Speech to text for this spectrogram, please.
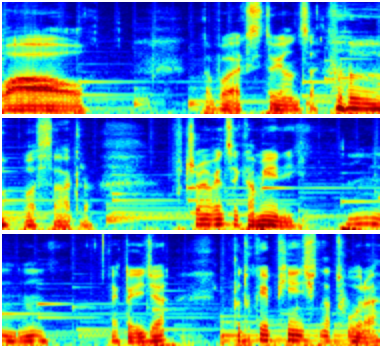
Wow. To było ekscytujące. Masakra. Potrzebuję więcej kamieni. Mm. Jak to idzie? Produkuję 5 na turę.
